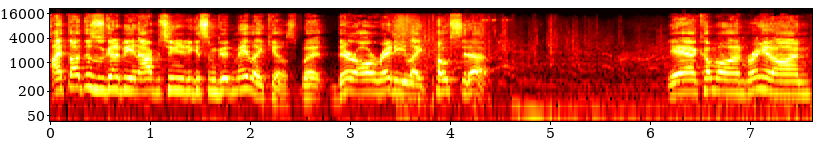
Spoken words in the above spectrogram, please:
I thought this was gonna be an opportunity to get some good melee kills, but they're already like posted up. Yeah, come on, bring it on.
